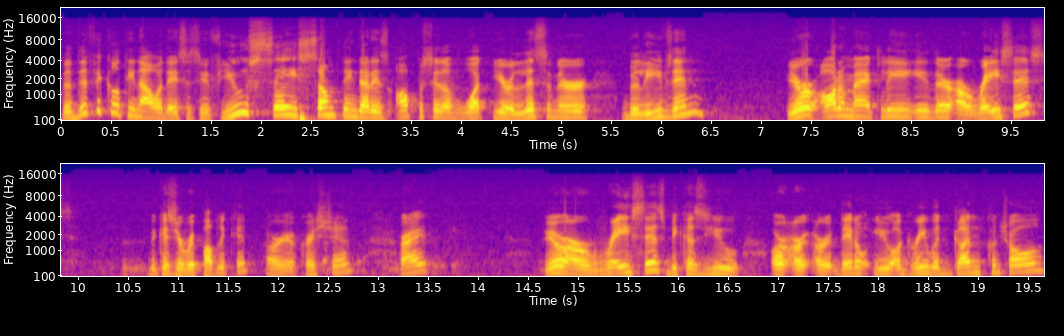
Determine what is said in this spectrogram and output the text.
The difficulty nowadays is if you say something that is opposite of what your listener believes in, you're automatically either a racist because you're Republican or you're Christian, right? You're a racist because you or, or, or they don't you agree with gun control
